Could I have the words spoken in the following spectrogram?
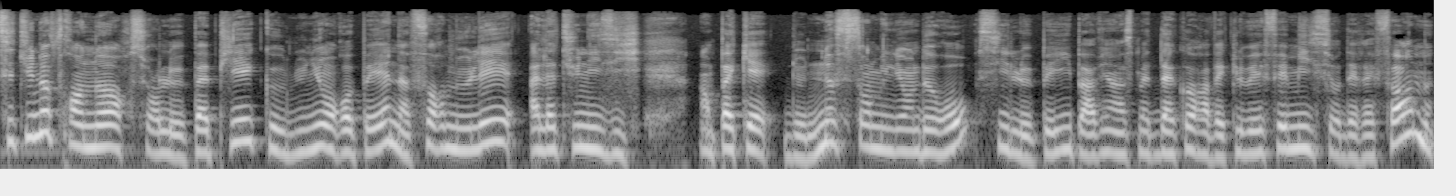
C'est une offre en or sur le papier que l'Union européenne a formulée à la Tunisie. Un paquet de 900 millions d'euros si le pays parvient à se mettre d'accord avec le FMI sur des réformes,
